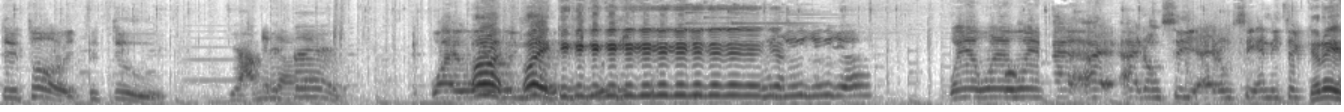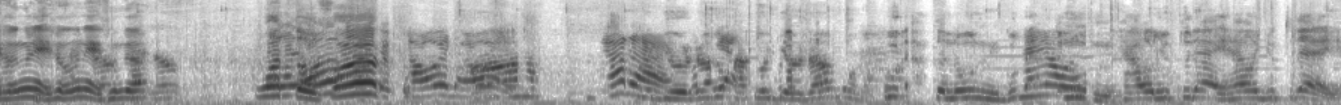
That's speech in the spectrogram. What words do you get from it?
Từ thôi, từ từ. Giảm Cái cái kia kia kia kia kia kia kia kia kia kia Dưới dưới dưới dưới. Where, where, where? I, I, I don't see, I don't see anything. Cái này cái này cái này xuống kìa. nước. What the fuck? Rồi Ờ, rồi. Chết rồi. tôi vừa rớt mà tôi vừa rớt luôn Good afternoon, good afternoon. How are you today? How are you today?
